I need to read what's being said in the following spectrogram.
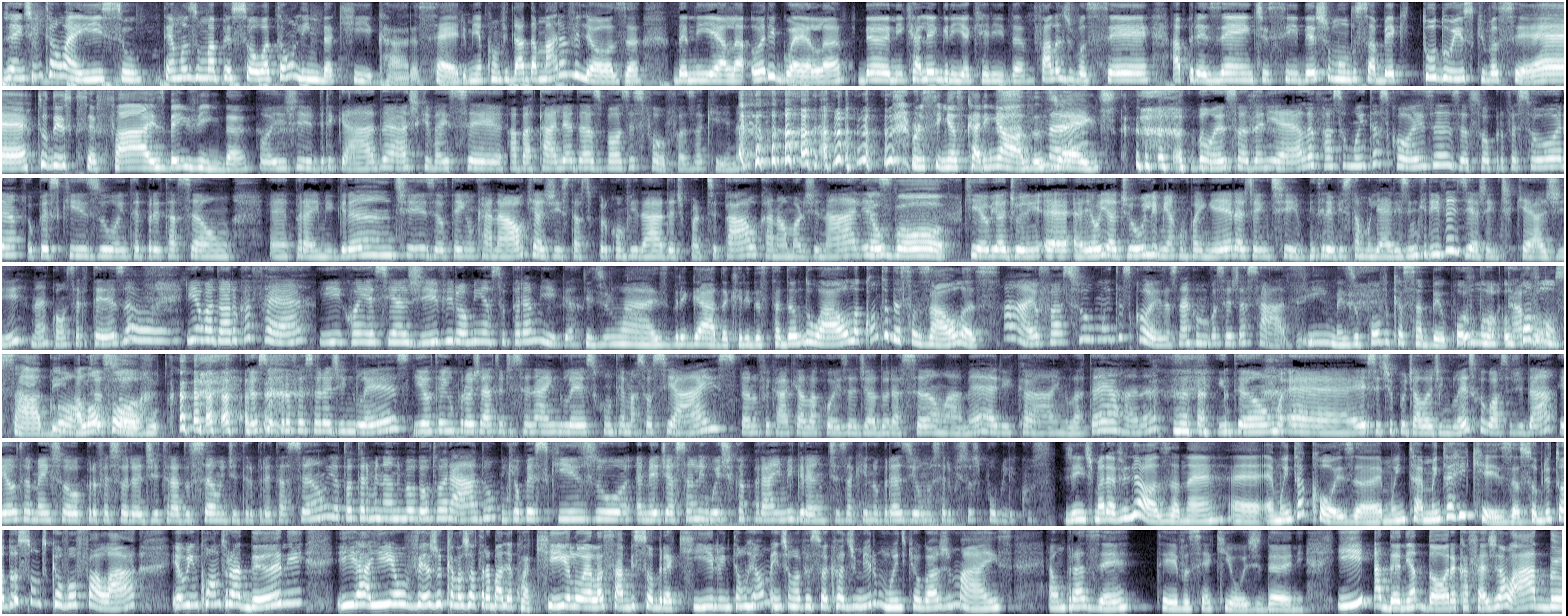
Gente, então é isso. Temos uma pessoa tão linda aqui, cara. Sério. Minha convidada maravilhosa, Daniela Origuela. Dani, que alegria, querida. Fala de você, apresente-se, deixa o mundo saber que tudo isso que você é, tudo isso que você faz. Bem-vinda. Oi, Gi, obrigada. Acho que vai ser a batalha das vozes fofas aqui, né? Ursinhas carinhosas, né? gente. Bom, eu sou a Daniela, eu faço muitas coisas. Eu sou professora, eu pesquiso interpretação é, para imigrantes. Eu tenho um canal que a Gi está super convidada de participar, o canal Marginálias. Eu vou. Que eu e a Julie, é, é, eu e a Julie, minha companheira, a gente entrevista mulheres incríveis e a gente quer agir, né? Com certeza. Ai. E eu adoro café. E conheci a Gi, virou minha super amiga. Que demais. Obrigada, querida. Você tá dando aula. Conta dessas aulas. Ah, eu faço muitas coisas, né? Como você já sabe. Sim, mas o povo quer saber. O povo, o não, po... tá o povo não sabe. Conta, Alô, povo novo. eu sou professora de inglês e eu tenho um projeto de ensinar inglês com temas sociais, para não ficar aquela coisa de adoração à América, à Inglaterra, né? Então, é esse tipo de aula de inglês que eu gosto de dar. Eu também sou professora de tradução e de interpretação e eu tô terminando meu doutorado, em que eu pesquiso é, mediação linguística para imigrantes aqui no Brasil, nos serviços públicos. Gente, maravilhosa, né? É, é muita coisa, é muita, é muita riqueza, sobretudo todo assunto que eu vou falar, eu encontro a Dani e aí eu vejo que ela já trabalha com aquilo, ela sabe sobre aquilo. Então, realmente é uma pessoa que eu admiro muito, que eu gosto demais. É um prazer ter você aqui hoje, Dani. E a Dani adora café gelado.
